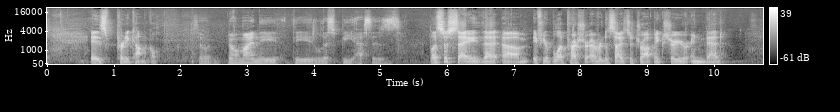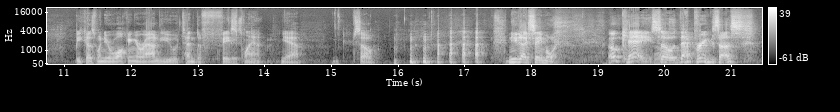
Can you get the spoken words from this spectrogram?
it's pretty comical. So don't mind the the lispy S's. Let's just say that um, if your blood pressure ever decides to drop, make sure you're in bed because when you're walking around, you tend to face, Face plant. Yeah. So, need I say more? Okay, so that brings us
